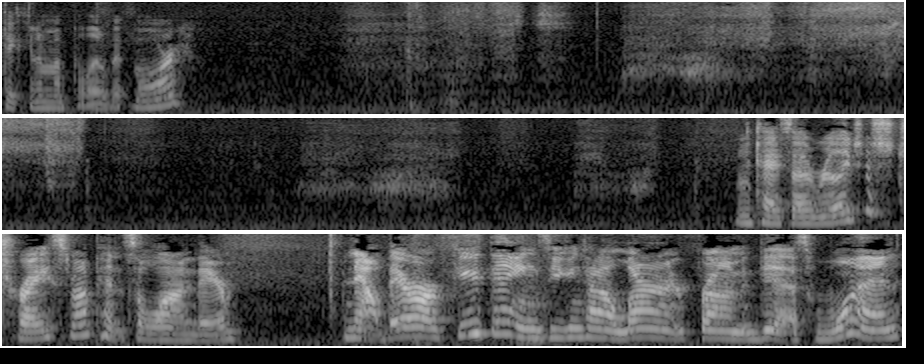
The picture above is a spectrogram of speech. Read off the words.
thicken them up a little bit more. Okay, so I really just traced my pencil line there. Now, there are a few things you can kind of learn from this. One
